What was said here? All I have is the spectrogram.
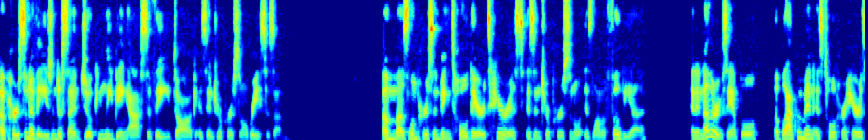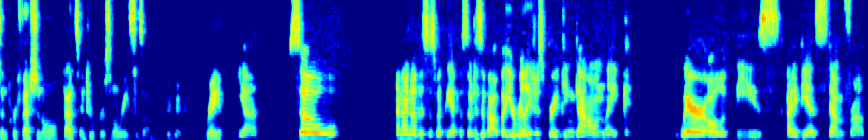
A person of Asian descent jokingly being asked if they eat dog is interpersonal racism. A Muslim person being told they are a terrorist is interpersonal Islamophobia. And another example, a black woman is told her hair isn't professional, that's interpersonal racism. Mhm. Right? Yeah. So, and I know this is what the episode is about, but you're really just breaking down like where all of these ideas stem from.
